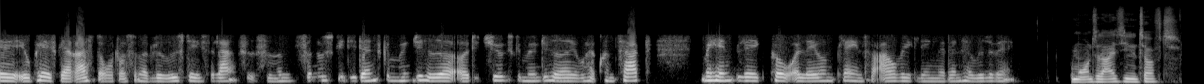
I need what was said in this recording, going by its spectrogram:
øh, europæiske arrestordre, som er blevet udstedt for lang tid siden. Så nu skal de danske myndigheder og de tyrkiske myndigheder jo have kontakt med henblik på at lave en plan for afviklingen af den her udlevering. Godmorgen til dig, Signe Toft.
